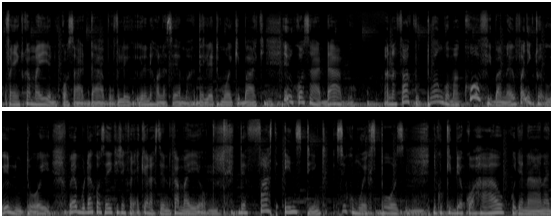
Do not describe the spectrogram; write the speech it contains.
kufanya kitu kama hiyo ni kukosa adabu vile nani wanasema the late Moi Kibaki hiyo ni kukosa adabu anafaa kutongwa makofi bana ufanye kitu hiyo ni utoi wewe budako sahii kisha akiwa na accident kama hiyo mm. the first instinct si kumuexpose mm. ni kukimbia kwa hao kuja na, na,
